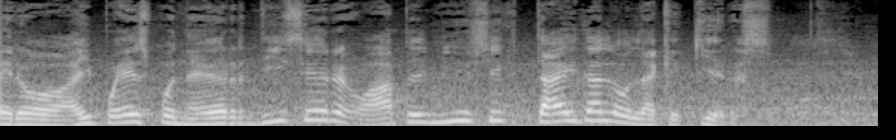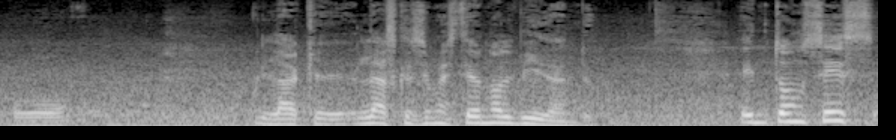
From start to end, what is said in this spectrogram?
Pero ahí puedes poner Deezer o Apple Music, Tidal o la que quieras. O las que se me estén olvidando. Entonces,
